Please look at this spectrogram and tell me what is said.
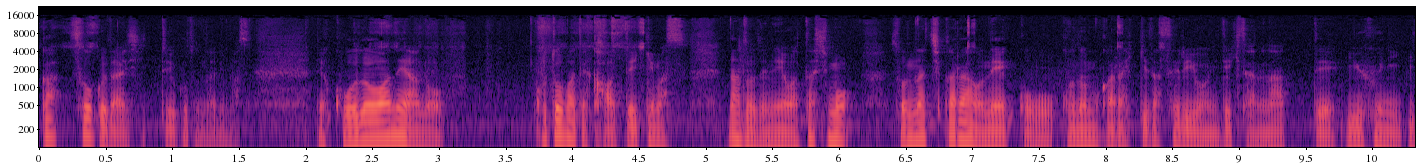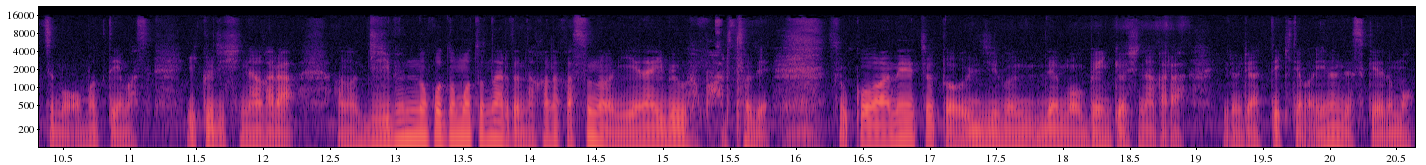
がすごく大事ということになります。で行動はねあの言葉で変わっていきます。なのでね私もそんな力をねこう子供から引き出せるようにできたらなっていうふうにいつも思っています。育児しながらあの自分の子供となるとなかなか素直に言えない部分もあるので そこはねちょっと自分でも勉強しながらいろいろやってきてはいるんですけれども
